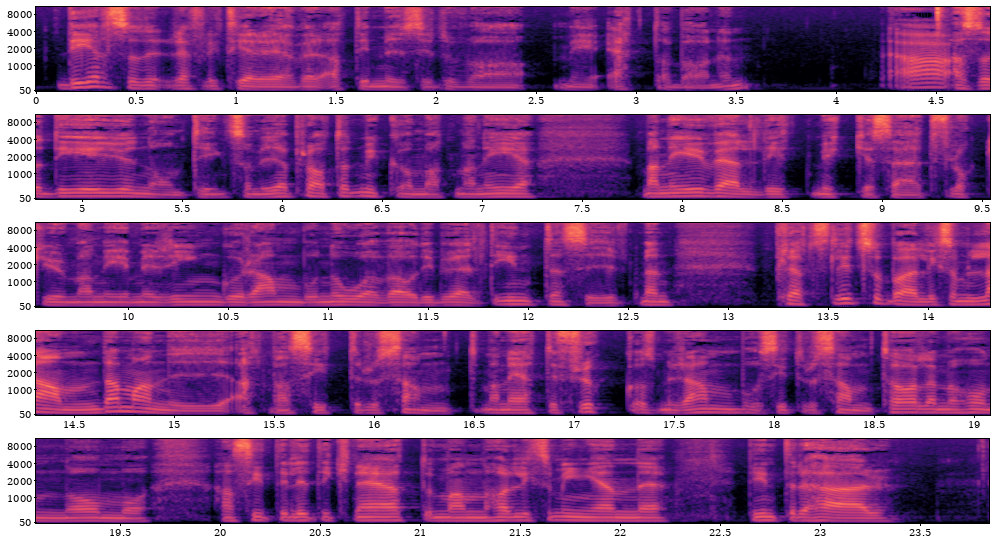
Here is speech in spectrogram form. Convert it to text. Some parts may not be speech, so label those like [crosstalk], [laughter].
Dels så reflekterar jag över att det är mysigt att vara med ett av barnen. Alltså det är ju någonting som vi har pratat mycket om att man är man är ju väldigt mycket så här ett flockdjur, man är med Ringo, Rambo, Nova och det blir väldigt intensivt. Men plötsligt så bara liksom landar man i att man sitter och samt, man äter frukost med Rambo och sitter och samtalar med honom och han sitter lite i knät och man har liksom ingen, det är inte det här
